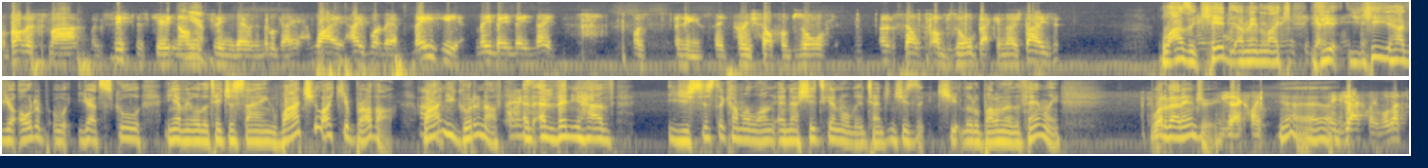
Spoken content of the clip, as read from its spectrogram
my brother's smart, my sister's cute, and I'm Yep. sitting there in the middle going, "Wait, hey, what about me here? Me, me, me, me." I was, as you can see, pretty self-absorbed, uh, self-absorbed back in those days. Well, as a kid, I mean, like, if you, here you have your older, you're at school and you're having all the teachers saying, "Why aren't you like your brother? Why aren't you good enough?" And, and then you have your sister come along, and now she's getting all the attention. She's the cute little bottom of the family. What about Andrew? Exactly. Yeah, yeah, yeah. Exactly. Well, that's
